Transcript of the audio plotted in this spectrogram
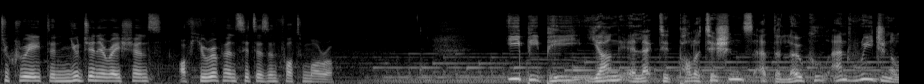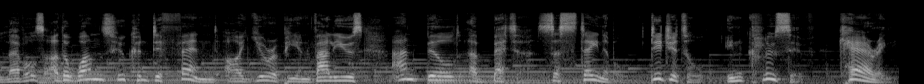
to create a new generations of European citizens for tomorrow. EPP young elected politicians at the local and regional levels are the ones who can defend our European values and build a better, sustainable, digital, inclusive, caring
